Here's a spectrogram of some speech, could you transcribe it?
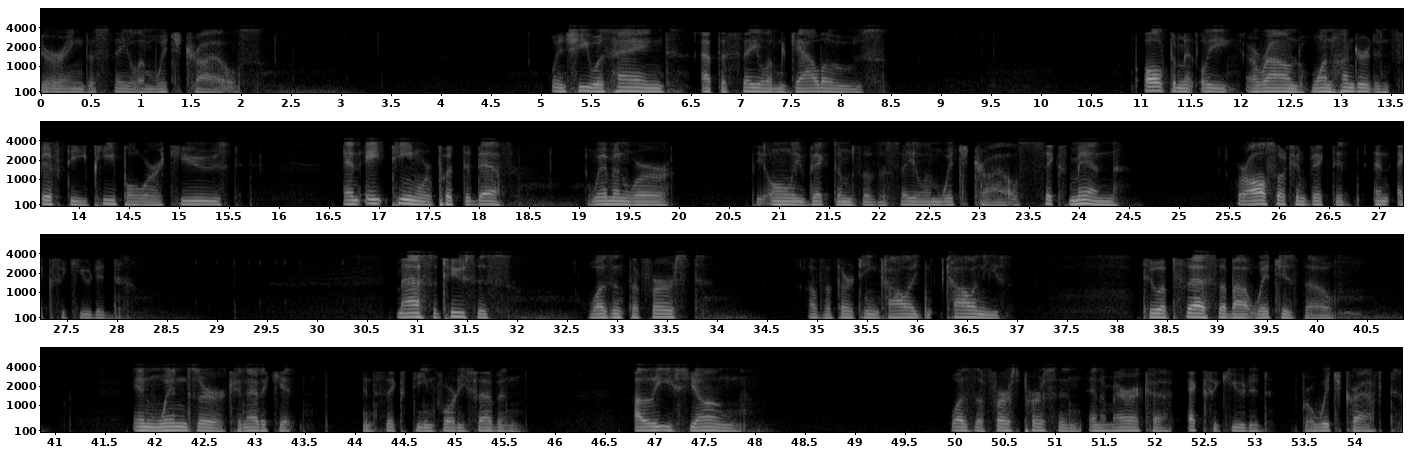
During the Salem witch trials. When she was hanged at the Salem gallows, ultimately around 150 people were accused and 18 were put to death. Women were the only victims of the Salem witch trials. Six men were also convicted and executed. Massachusetts wasn't the first of the 13 colonies to obsess about witches, though. In Windsor, Connecticut, in 1647, Alice Young was the first person in America executed for witchcraft.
